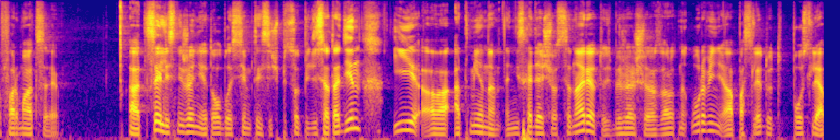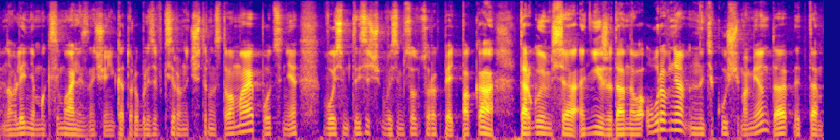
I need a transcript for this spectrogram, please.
формации. А, цели снижения это область 7551 и а, отмена нисходящего сценария, то есть ближайший разворотный уровень а, последует после обновления максимальных значений, которые были зафиксированы 14 мая по цене 8845. Пока торгуемся ниже данного уровня на текущий момент, да, это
